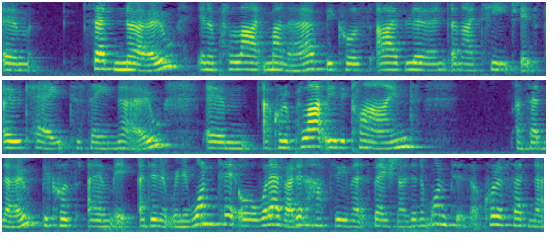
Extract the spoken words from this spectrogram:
um, said no in a polite manner because I've learned and I teach it's okay to say no. Um, I could have politely declined and said no because um, it, I didn't really want it or whatever. I didn't have to give an explanation. I didn't want it, so I could have said no.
